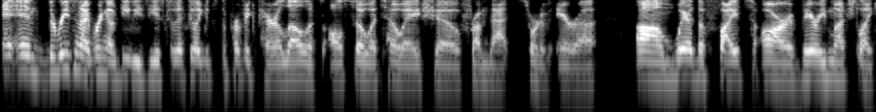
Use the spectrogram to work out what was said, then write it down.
and the reason I bring up DBZ is because I feel like it's the perfect parallel. It's also a Toei show from that sort of era, um, where the fights are very much like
